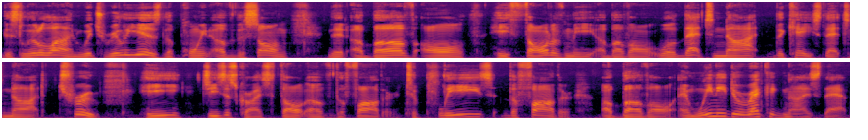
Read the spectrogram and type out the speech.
This little line, which really is the point of the song, that above all, he thought of me above all. Well, that's not the case. That's not true. He, Jesus Christ, thought of the Father to please the Father above all. And we need to recognize that.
